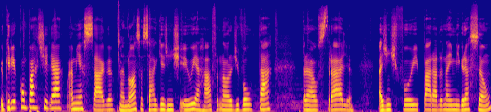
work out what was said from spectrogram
eu queria compartilhar a minha saga, a nossa saga, a gente, eu e a Rafa, na hora de voltar para a Austrália a gente foi parada na imigração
